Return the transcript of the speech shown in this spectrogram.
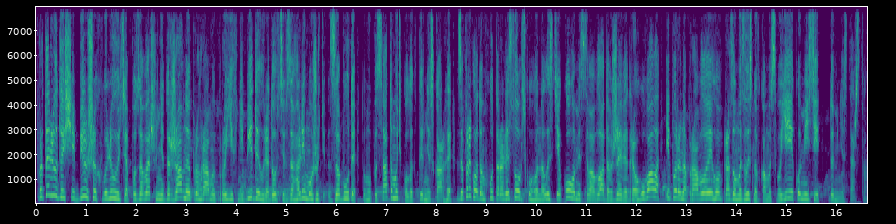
Проте люди ще більше хвилюються. По завершенні державної програми про їхні біди урядовці взагалі можуть забути, тому писатимуть колективні скарги. За прикладом хутора Лісовського, на лист якого місцева влада вже відреагувала і перенаправила його разом із висновками своєї комісії до міністерства.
